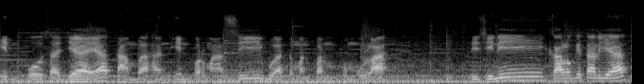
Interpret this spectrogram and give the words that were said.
info saja ya, tambahan informasi buat teman-teman pemula. Di sini kalau kita lihat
